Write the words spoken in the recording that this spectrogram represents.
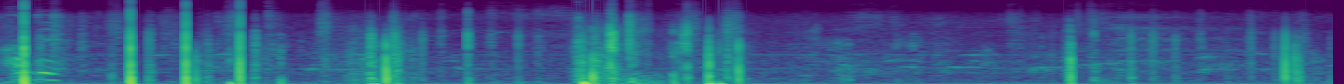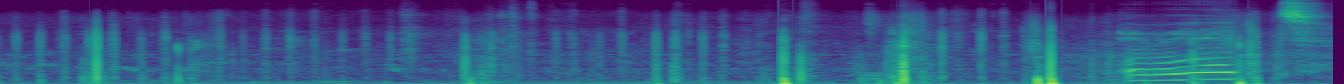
Hadi. Evet.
